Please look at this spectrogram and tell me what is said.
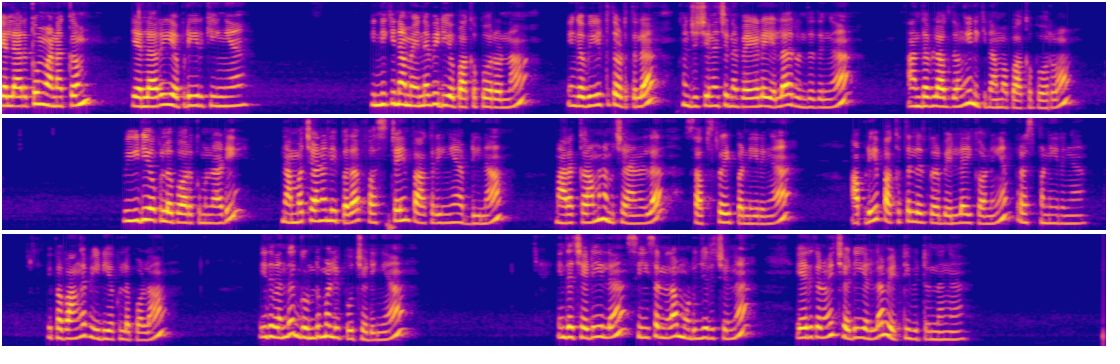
எல்லாருக்கும் வணக்கம். எல்லாரும் எப்படி இருக்கீங்க? இன்றைக்கி நம்ம என்ன வீடியோ பார்க்க போகிறோன்னா எங்கள் வீட்டு தோட்டத்தில் கொஞ்சம் சின்ன சின்ன வேலையெல்லாம் இருந்ததுங்க. அந்த விளாக் தாங்க இன்றைக்கி நம்ம பார்க்க போகிறோம் வீடியோக்குள்ளே போகிறதுக்கு முன்னாடி நம்ம சேனல் இப்போ தான் ஃபஸ்ட் டைம் பார்க்குறீங்க அப்படின்னா மறக்காமல் நம்ம சேனலை சப்ஸ்கிரைப் பண்ணிடுங்க அப்படியே பக்கத்தில் இருக்கிற பெல் ஐக்கானையும் ப்ரெஸ் பண்ணிடுங்க இப்போ வாங்க வீடியோக்குள்ளே போகலாம் இது வந்து குண்டுமல்லி பூச்செடிங்க இந்த செடியில் சீசன்லாம் முடிஞ்சிருச்சுன்னு ஏற்கனவே செடியெல்லாம் வெட்டி விட்டுருந்தேங்க.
